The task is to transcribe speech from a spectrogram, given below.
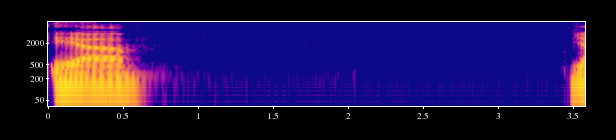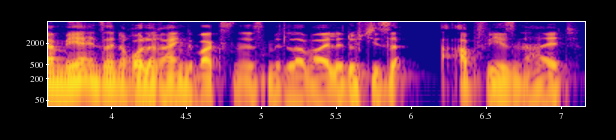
er ja mehr in seine Rolle reingewachsen ist mittlerweile durch diese Abwesenheit.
